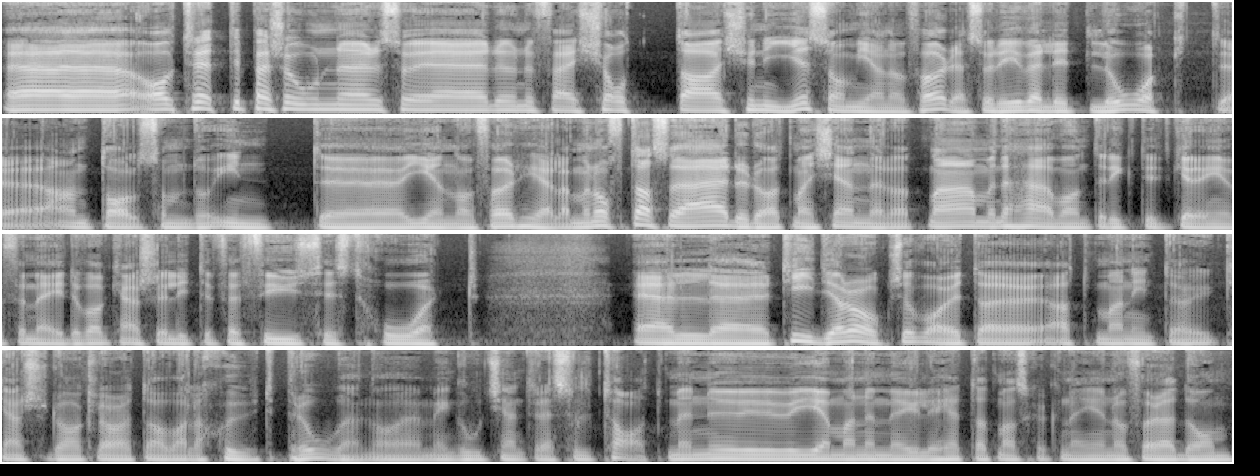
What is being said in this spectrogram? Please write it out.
Eh, av 30 personer så är det ungefär 28-29 som genomför det, så det är väldigt lågt eh, antal som då inte genomför hela. Men ofta så är det då att man känner att Nej, men det här var inte riktigt grejen för mig. Det var kanske lite för fysiskt hårt eller tidigare har också varit eh, att man inte kanske då har klarat av alla skjutproven och med godkänt resultat. Men nu ger man en möjlighet att man ska kunna genomföra dem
